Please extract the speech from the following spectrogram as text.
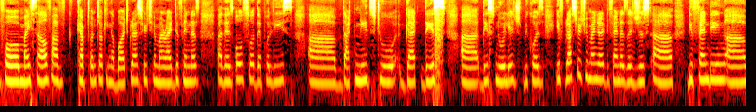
for myself, I've kept on talking about grassroots human rights defenders, but there's also the police uh, that needs to get the this uh, this knowledge because if grassroots human rights defenders are just uh, defending uh,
